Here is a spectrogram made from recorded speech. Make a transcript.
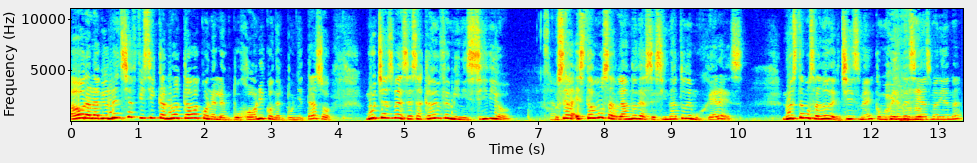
Ahora, la violencia física no acaba con el empujón y con el puñetazo. Muchas veces acaba en feminicidio. O sea, estamos hablando de asesinato de mujeres. No estamos hablando del chisme, como bien decías, Mariana,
